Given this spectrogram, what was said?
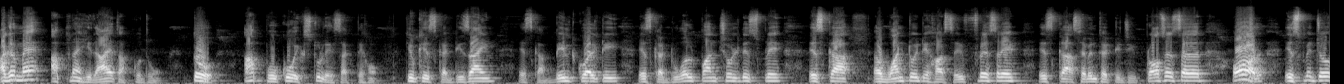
अगर मैं अपना हिदायत आपको दूँ तो आप पोको X2 ले सकते हो, क्योंकि इसका डिज़ाइन इसका बिल्ड क्वालिटी इसका डुअल पंच होल डिस्प्ले इसका 120 ट्वेंटी रिफ्रेश रेट इसका 730G प्रोसेसर और इसमें जो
